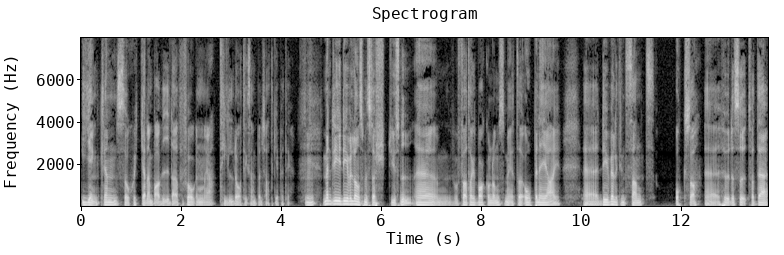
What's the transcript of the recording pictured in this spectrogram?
egentligen så skickar den bara vidare förfrågningarna till då till exempel ChatGPT. Mm. Men det, det, är väl de som är störst just nu. Eh, företaget bakom dem som heter OpenAI. Eh, det är väldigt intressant också eh, hur det ser ut. För att det är,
